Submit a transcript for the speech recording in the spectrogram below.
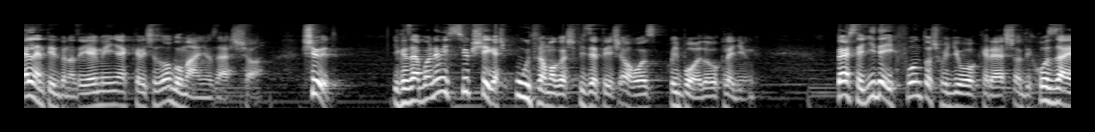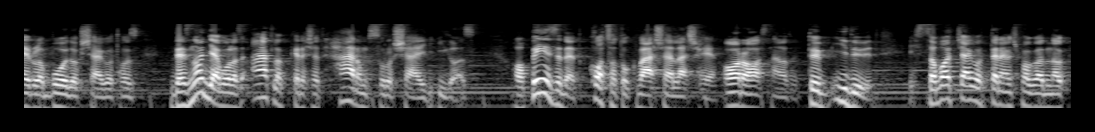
ellentétben az élményekkel és az adományozással. Sőt, igazából nem is szükséges ultramagas fizetés ahhoz, hogy boldogok legyünk. Persze egy ideig fontos, hogy jól keres, addig hozzájárul a boldogságodhoz, de ez nagyjából az átlagkereset háromszorosáig igaz. Ha a pénzedet kacatok vásárlása helyett arra használod, hogy több időt és szabadságot teremts magadnak,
